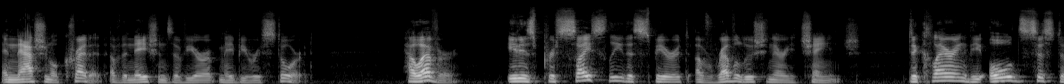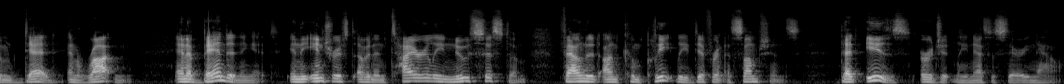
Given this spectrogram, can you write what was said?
and national credit of the nations of Europe may be restored. However, it is precisely the spirit of revolutionary change, declaring the old system dead and rotten, and abandoning it in the interest of an entirely new system founded on completely different assumptions, that is urgently necessary now.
